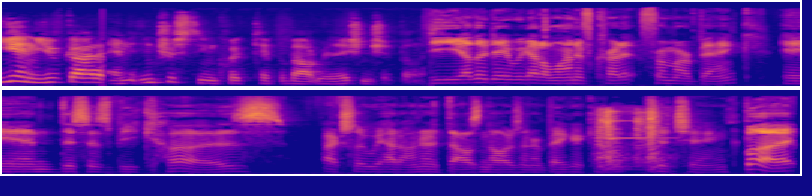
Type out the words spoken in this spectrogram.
Ian, you've got an interesting quick tip about relationship building. The other day we got a line of credit from our bank, and this is because actually we had $100,000 in our bank account. Cha-ching. But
